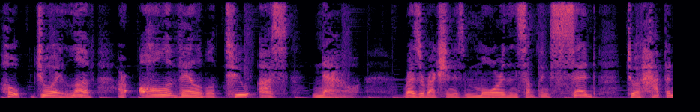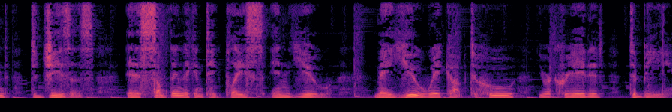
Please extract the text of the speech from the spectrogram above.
hope, joy, love are all available to us now. Resurrection is more than something said to have happened to Jesus. It is something that can take place in you. May you wake up to who you are created to be.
